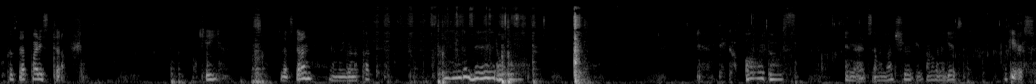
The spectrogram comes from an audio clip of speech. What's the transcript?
Because that part is tough. Okay, so that's done. And we're gonna cut in the middle. And take out all those innards. I'm not sure if I'm gonna get who cares?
